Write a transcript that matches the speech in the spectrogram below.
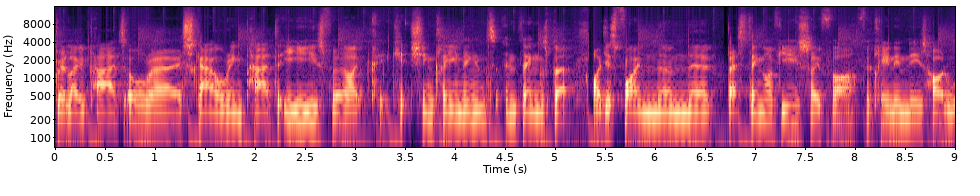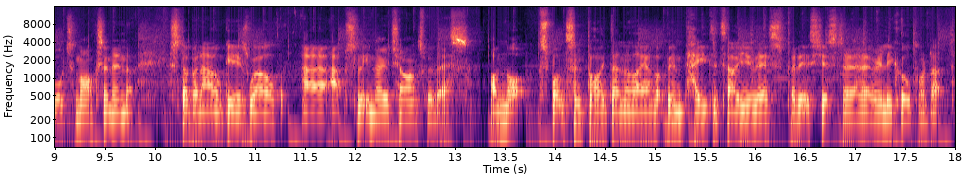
Brillo pad or a scouring pad that you use for like kitchen cleaning and, and, things but I just find them the best thing I've used so far for cleaning these hard watermarks and then stubborn algae as well uh, absolutely no chance with this. I'm not sponsored by Dennerle I've not been paid to tell you this but it's just a really cool product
